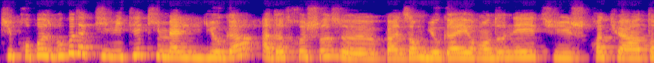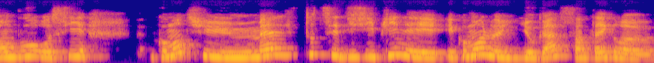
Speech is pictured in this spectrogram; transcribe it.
tu proposes beaucoup d'activités qui mêlent yoga à d'autres choses, par exemple yoga et randonnée. Tu, je crois que tu as un tambour aussi. Comment tu mêles toutes ces disciplines et, et comment le yoga s'intègre euh,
